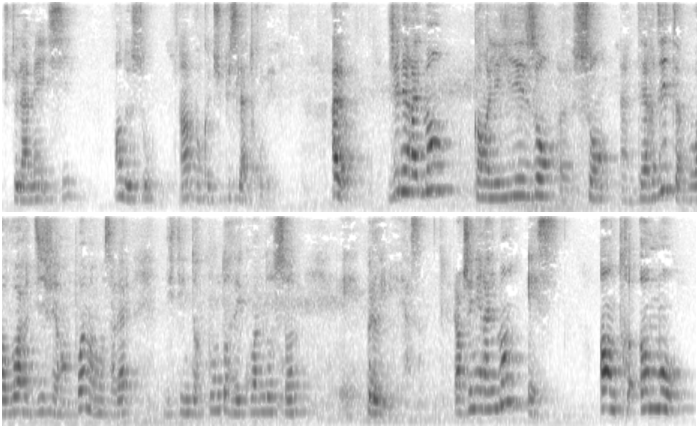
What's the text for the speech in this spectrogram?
je te la mets ici en dessous hein, pour que tu puisses la trouver. Alors, généralement, quand les liaisons euh, sont interdites, on va voir différents points. Vamos a ver distintos puntos de cuando son eh, prohibidas. Alors, généralement, es entre un mot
